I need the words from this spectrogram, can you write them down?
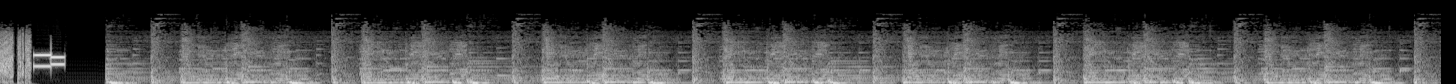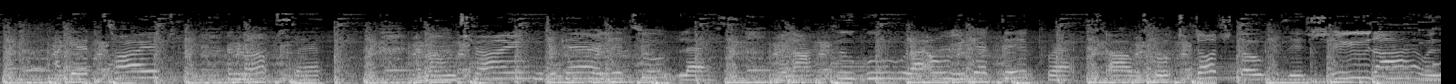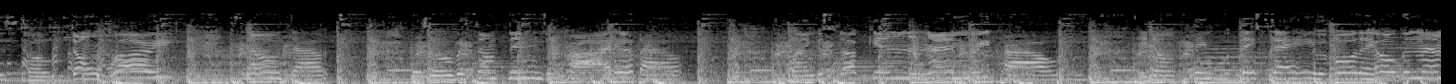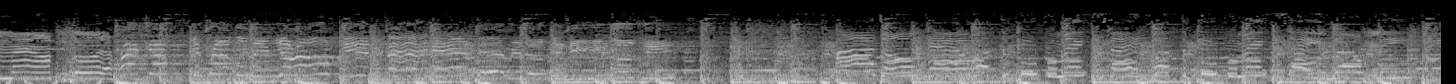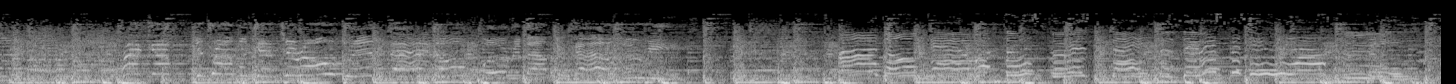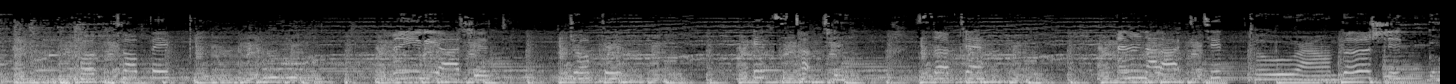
I was taught to dodge those issues. I was told, don't worry, no doubt. There's always something to cry about when you're stuck in an angry crowd.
